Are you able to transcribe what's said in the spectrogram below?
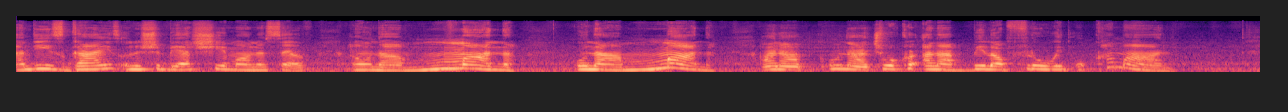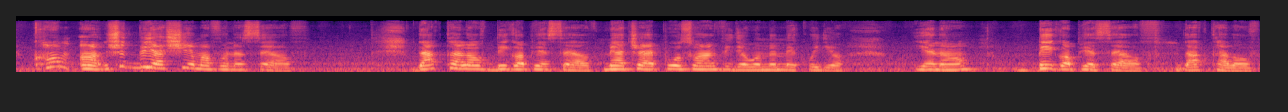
and these guys you should be ashamed on yourself on a man on a man on a on a choker on a build up fluid oh, come on come on you should be ashamed of on yourself Dr. Love, big up yourself. May I try post one video when I make with you. You know, big up yourself dr love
